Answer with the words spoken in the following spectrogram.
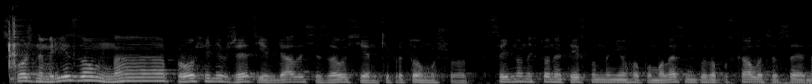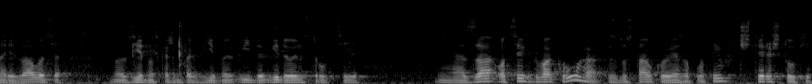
З кожним різом на профілі вже з'являлися заосінки, при тому, що сильно ніхто не тиснув на нього, помалесенько запускалося все, нарізалося, ну, згідно, скажімо так, згідно відеоінструкції. Е, За оцих два круга з доставкою я заплатив 4 штуки.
